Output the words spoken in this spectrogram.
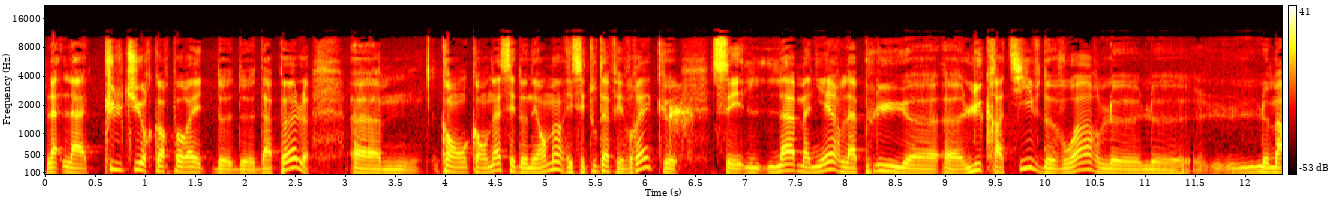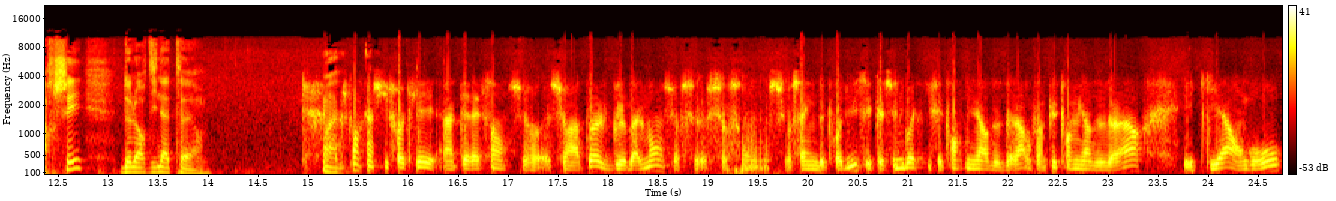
la, culture corporate d'Apple quand, on a ces données en main. Et c'est tout à fait vrai que c'est la manière la plus lucrative de voir le le, marché de l'ordinateur. Je pense qu'un chiffre clé intéressant sur, sur Apple, globalement, sur, sur, son, sur sa ligne de produits, c'est que c'est une boîte qui fait 30 milliards de dollars, enfin plus de 30 milliards de dollars, et qui a en gros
